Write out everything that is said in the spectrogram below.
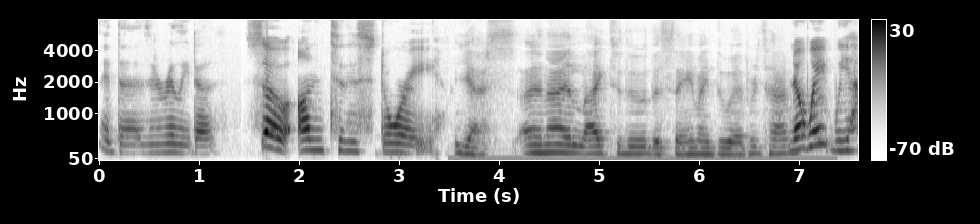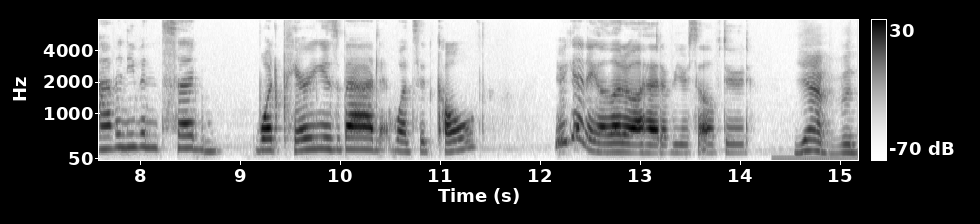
It does, it really does. So, on to the story. Yes, and I like to do the same I do every time. No, wait, we haven't even said what pairing is bad. What's it called? You're getting a little ahead of yourself, dude. Yeah, but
